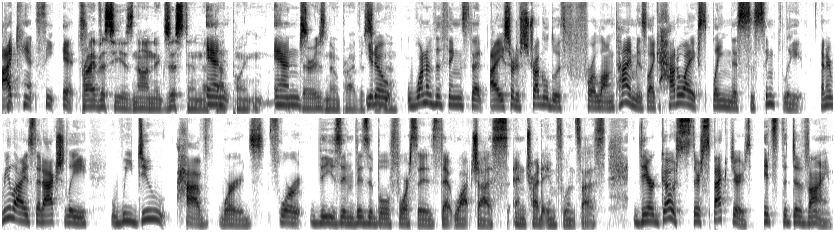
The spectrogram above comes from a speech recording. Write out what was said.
I can't see it. privacy is non-existent at And- that point. and, there is no privacy. you know, then. one of the things that I sort of struggled with for a long time is like, how do I explain this succinctly? And I realized that actually we do have words for these invisible forces that watch us and try to influence us. They're ghosts, they're specters, it's the divine.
